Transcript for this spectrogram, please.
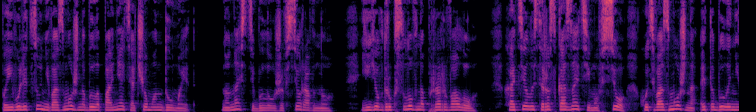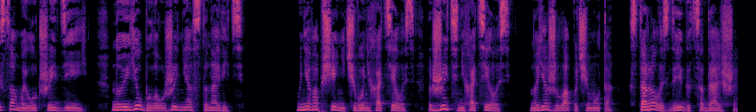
По его лицу невозможно было понять, о чем он думает. Но Насте было уже все равно. Ее вдруг словно прорвало. Хотелось рассказать ему все, хоть, возможно, это было не самой лучшей идеей, но ее было уже не остановить. Мне вообще ничего не хотелось, жить не хотелось, но я жила почему-то, старалась двигаться дальше,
